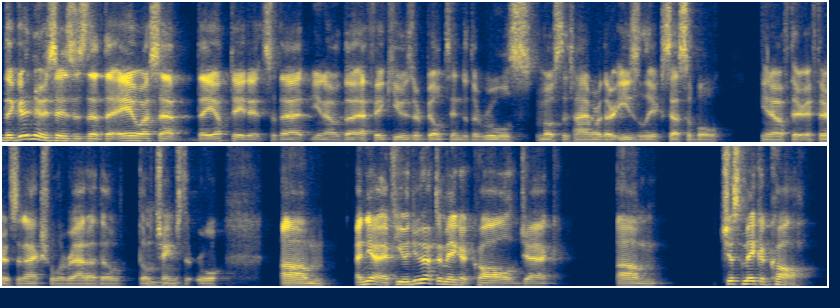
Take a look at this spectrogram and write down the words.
the good news is is that the AOS app they update it so that you know the FAQs are built into the rules most of the time, or they're easily accessible. You know, if there if there's an actual errata, they'll they'll change mhm. the rule. Um, and yeah, if you do have to make a call, Jack, um, just make a call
